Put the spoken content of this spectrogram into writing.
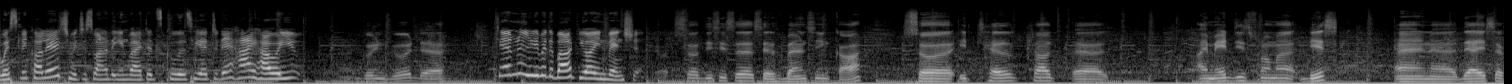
Wesley College, which is one of the invited schools here today. Hi, how are you? Going good. Uh, Tell me a little bit about your invention. So this is a self-balancing car. So it helps out. Uh, I made this from a disc, and uh, there is a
